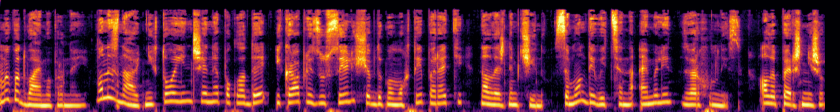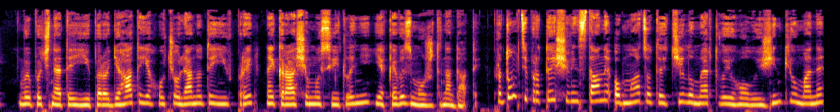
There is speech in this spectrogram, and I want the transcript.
Ми подбаємо про неї. Вони знають, ніхто інший не покладе і краплі зусиль, щоб допомогти Перетті належним чином. Симон дивиться на Емелін зверху вниз. Але перш ніж ви почнете її переодягати, я хочу оглянути її при найкращому освітленні, яке ви зможете надати. При думці про те, що він стане обмацувати тіло мертвої голої жінки, у мене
